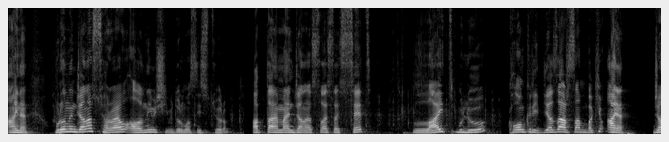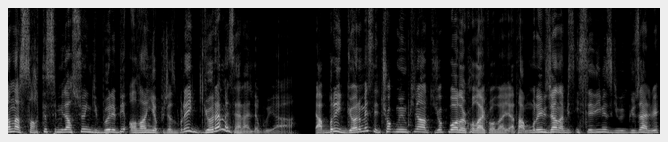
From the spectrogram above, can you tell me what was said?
Aynen. Buranın canlar survival alanıymış gibi durmasını istiyorum. Hatta hemen canlar slash slash set light blue concrete yazarsam bakayım. Aynen. Canlar sahte simülasyon gibi böyle bir alan yapacağız. Burayı göremez herhalde bu ya. Ya burayı görmesi çok mümkünatı yok bu arada kolay kolay ya. Tamam burayı biz canlar biz istediğimiz gibi güzel bir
